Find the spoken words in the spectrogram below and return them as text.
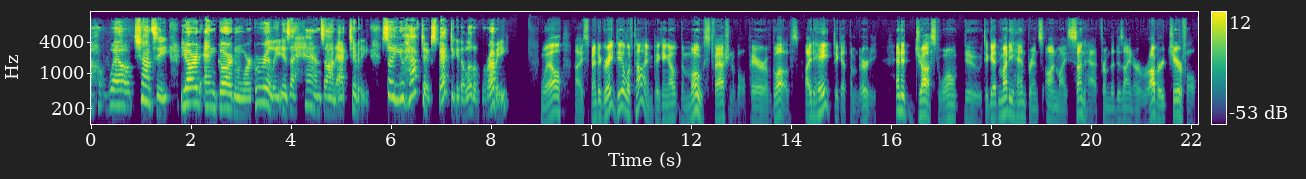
Oh, well, Chauncy, yard and garden work really is a hands on activity, so you have to expect to get a little grubby. Well, I spent a great deal of time picking out the most fashionable pair of gloves. I'd hate to get them dirty. And it just won't do to get muddy handprints on my sun hat from the designer Robert Cheerful.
